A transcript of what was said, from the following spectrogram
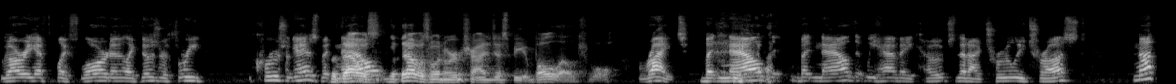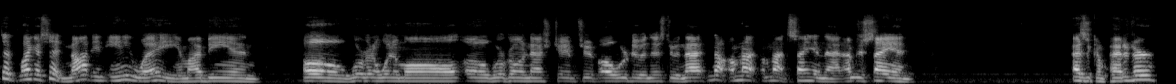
we already have to play florida like those are three crucial games but, But now that was but that was when we were trying to just be bowl eligible. Right. But now that, but now that we have a coach that I truly trust, not that like I said, not in any way am I being oh, we're going to win them all. Oh, we're going national championship. Oh, we're doing this, doing that. No, I'm not I'm not saying that. I'm just saying as a competitor,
